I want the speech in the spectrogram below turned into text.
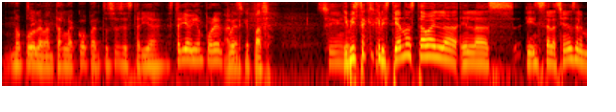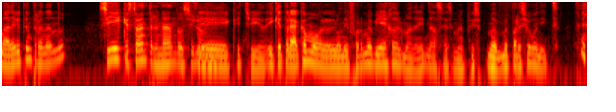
no pudo sí. levantar la copa, entonces estaría estaría bien por él, pues. A ver qué pasa. Sí. ¿Y viste que sí. Cristiano estaba en la en las instalaciones del Madrid entrenando? Sí, que estaba entrenando, sí, sí lo vi. Sí, qué chido. Y que traía como el uniforme viejo del Madrid, no sé, me, me, me pareció bonito.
